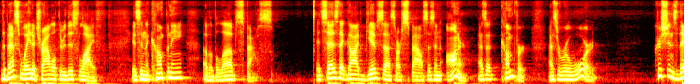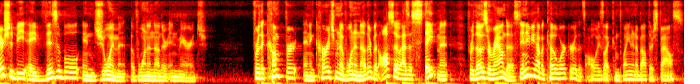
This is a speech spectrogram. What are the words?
The best way to travel through this life is in the company of a beloved spouse. It says that God gives us our spouse as an honor, as a comfort, as a reward. Christians, there should be a visible enjoyment of one another in marriage for the comfort and encouragement of one another, but also as a statement for those around us. Do any of you have a coworker that's always like complaining about their spouse,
